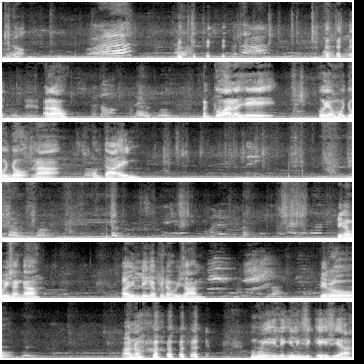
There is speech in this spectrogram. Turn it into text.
Ito. Ano? Nagkuha na si Kuya mo Jojo na pagkain. Pinawisan ka? Ay, hindi ka pinawisan. Pero, ano, humiiling-iling si Casey ah.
